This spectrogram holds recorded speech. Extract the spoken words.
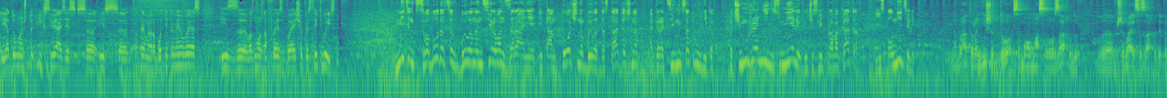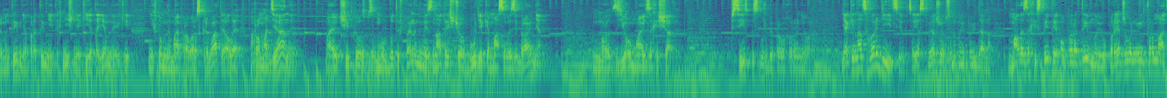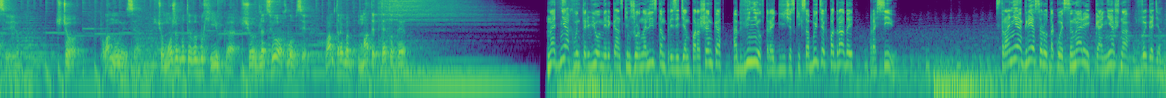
Я думаю, что их связи с, и с э, окремыми работниками МВС, и с, э, возможно, ФСБ еще предстоит выяснить. Митинг свободовцев был анонсирован заранее, и там точно было достаточно оперативных сотрудников. Почему же они не сумели вычислить провокаторов и исполнителей? Набагато раніше до самого масового заходу е, вживаються заходи превентивні, оперативні і технічні, які є таємні, які ніхто не має права розкривати, але громадяни мають чітко з- з- бути впевненими і знати, що будь-яке масове зібрання м, з- його мають захищати. Всі спецслужби правоохоронні органи, як і нацгвардійців, це я стверджую абсолютно відповідально, мали захистити оперативною упереджувальною інформацією, що планується, що може бути вибухівка, що для цього, хлопці, вам треба мати те-то те. На днях в интервью американским журналистам президент Порошенко обвинил в трагических событиях под Радой Россию. Стране-агрессору такой сценарий, конечно, выгоден.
